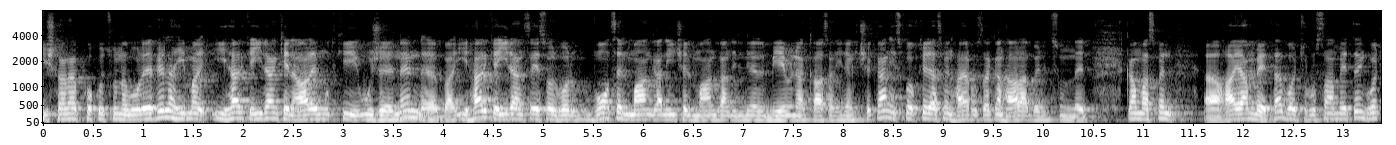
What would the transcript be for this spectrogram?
իշխանապողությունը որ եղել է հիմա իհարկե իրանք են արեմուտքի ուժերն են բա իհարկե իրանք այսօր որ ոնց էլ մանգան ինչ էլ մանգան լինել միևնույն ասան իրենք չկան իսկ ովքեր ասում են հայ-ռուսական հարաբերություններ կամ ասում են հայամետ հա ոչ ռուսամետ ենք ոչ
